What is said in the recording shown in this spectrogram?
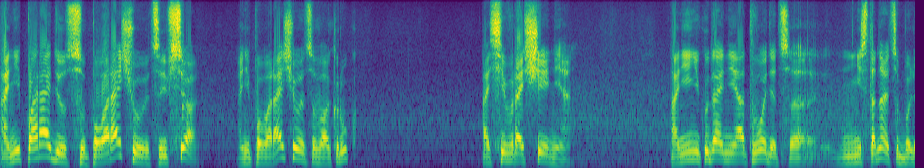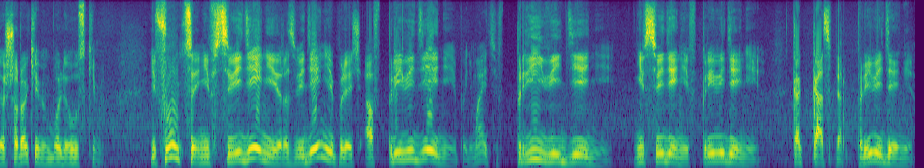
Они по радиусу поворачиваются и все. Они поворачиваются вокруг оси вращения. Они никуда не отводятся, не становятся более широкими, более узкими. И функция не в сведении и разведении плеч, а в приведении, понимаете? В приведении. Не в сведении, в приведении. Как Каспер, приведение.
